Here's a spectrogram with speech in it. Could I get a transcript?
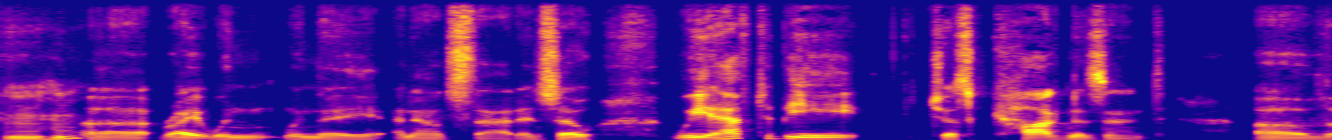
Mm-hmm. uh, right when when they announced that. And so we have to be just cognizant of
